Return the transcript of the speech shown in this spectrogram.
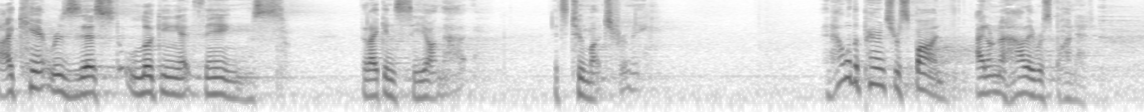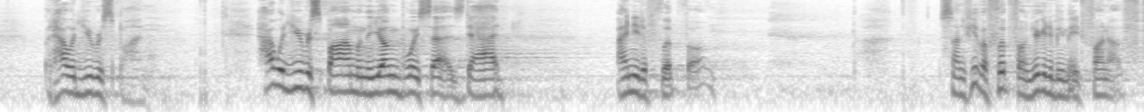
I can't resist looking at things that I can see on that. It's too much for me. And how will the parents respond? I don't know how they responded. But how would you respond? How would you respond when the young boy says, Dad, I need a flip phone? Son, if you have a flip phone, you're going to be made fun of.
